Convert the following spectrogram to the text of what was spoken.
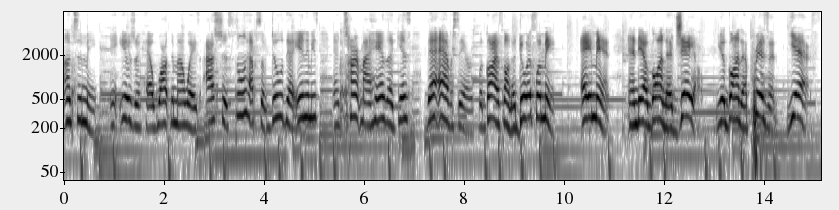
unto me, and Israel had walked in my ways. I should soon have subdued their enemies and turned my hands against their adversaries. But God is going to do it for me. Amen. And they're going to jail. You're going to prison. Yes.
